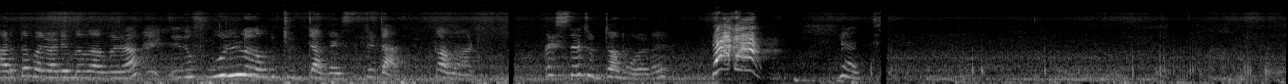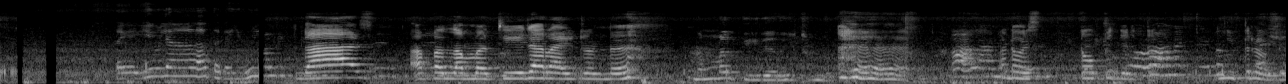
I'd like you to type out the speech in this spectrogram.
അടുത്ത പരിപാടി എന്ന് പറഞ്ഞാൽ ഇത് ഫുള്ള് നമുക്ക് ചുറ്റാം ചുറ്റാം കമാടി ചുറ്റാൻ പോവാണ് അപ്പൊ നമ്മൾ തീരാറായിട്ടുണ്ട് നമ്മൾ തീരാറായിട്ടുണ്ട് ടോപ്പിന്റെ അടുത്ത് ഇത്ര ഉണ്ട്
